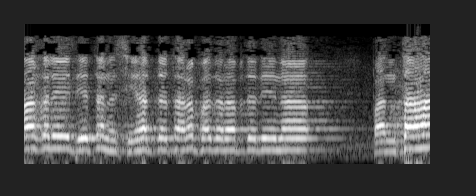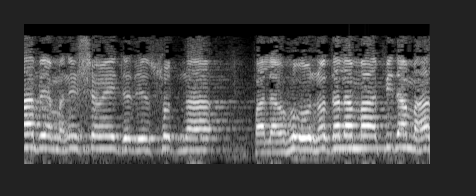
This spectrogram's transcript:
راغلي دته نصيحت د طرف د رب د دینه پنتها به منشوي د دې سودنا فلهو ندل ما فی د ما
